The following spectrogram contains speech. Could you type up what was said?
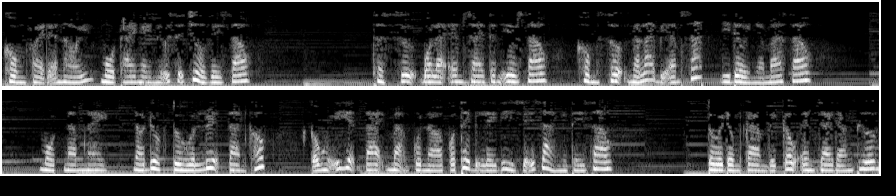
Không phải đã nói một hai ngày nữa sẽ trở về sao? Thật sự bỏ lại em trai thân yêu sao? Không sợ nó lại bị ám sát đi đời nhà ma sao? Một năm này, nó được tôi huấn luyện tàn khốc, Cậu nghĩ hiện tại mạng của nó có thể bị lấy đi dễ dàng như thế sao? Tôi đồng cảm với cậu em trai đáng thương.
